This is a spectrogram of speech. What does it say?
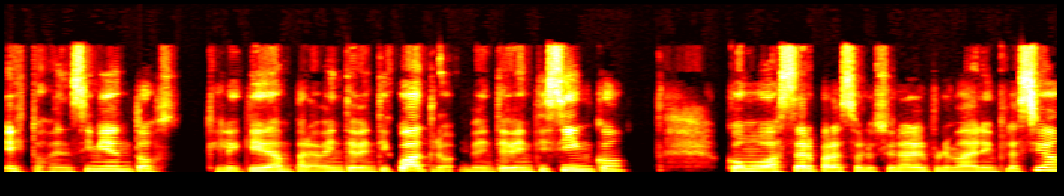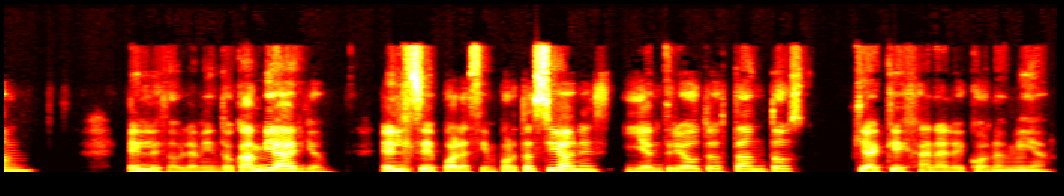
estos vencimientos que le quedan para 2024 y 2025, cómo va a ser para solucionar el problema de la inflación, el desdoblamiento cambiario, el cepo a las importaciones y entre otros tantos que aquejan a la economía.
